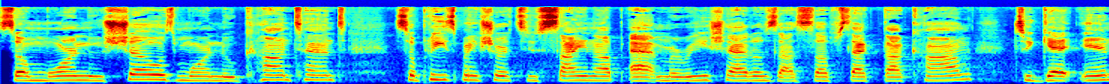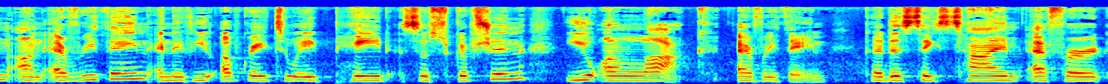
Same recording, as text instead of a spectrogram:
So, more new shows, more new content. So, please make sure to sign up at marieshadows.substack.com to get in on everything. And if you upgrade to a paid subscription, you unlock everything. Because this takes time, effort,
